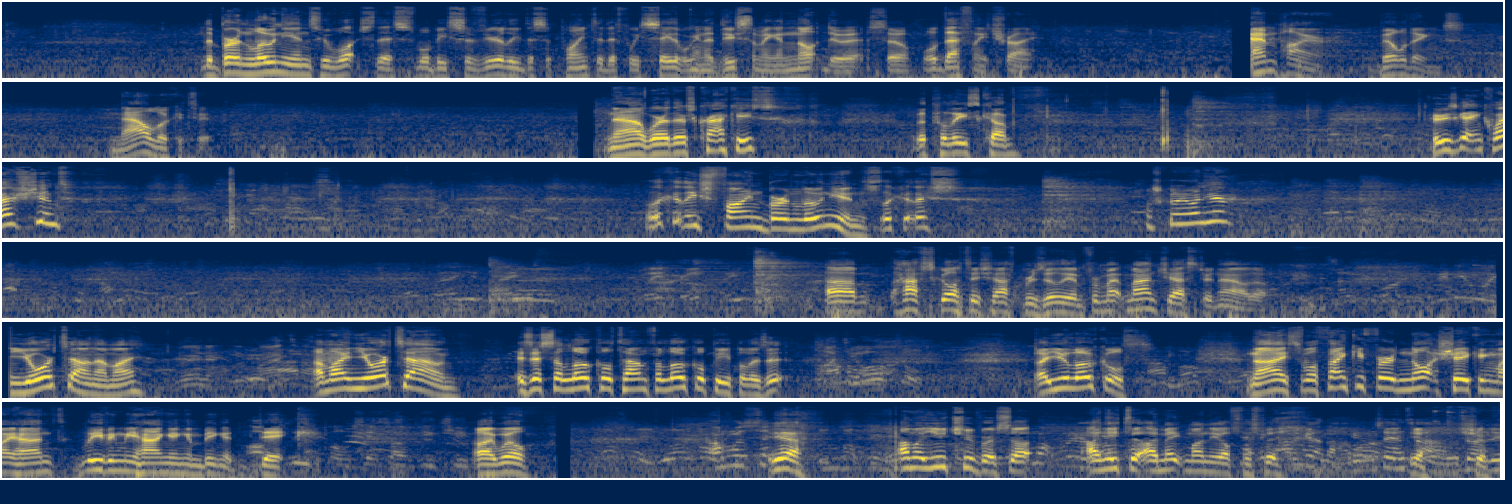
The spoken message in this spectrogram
The Burnlonians who watch this will be severely disappointed if we say that we're going to do something and not do it, so we'll definitely try. Empire buildings. Now look at it. Now, where there's crackies, the police come. Who's getting questioned? Look at these fine Burnlonians. Look at this. What's going on here? Um, half Scottish, half Brazilian. From Manchester now, though. In your town, am I? Am I in your town? Is this a local town for local people, is it? Are you locals? Nice. Well, thank you for not shaking my hand, leaving me hanging and being a dick. I will. Yeah. I'm a YouTuber, so I need to. I make money off this bit. Yeah, sure.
